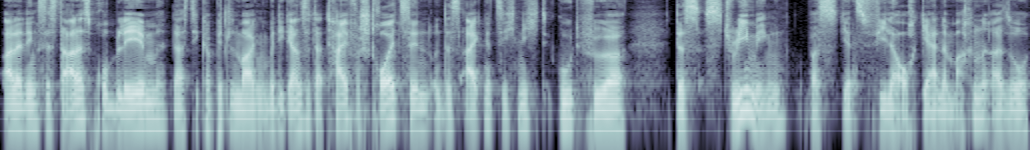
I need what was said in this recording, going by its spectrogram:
Allerdings ist da das Problem, dass die Kapitelmarken über die ganze Datei verstreut sind und das eignet sich nicht gut für das Streaming, was jetzt viele auch gerne machen. Also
